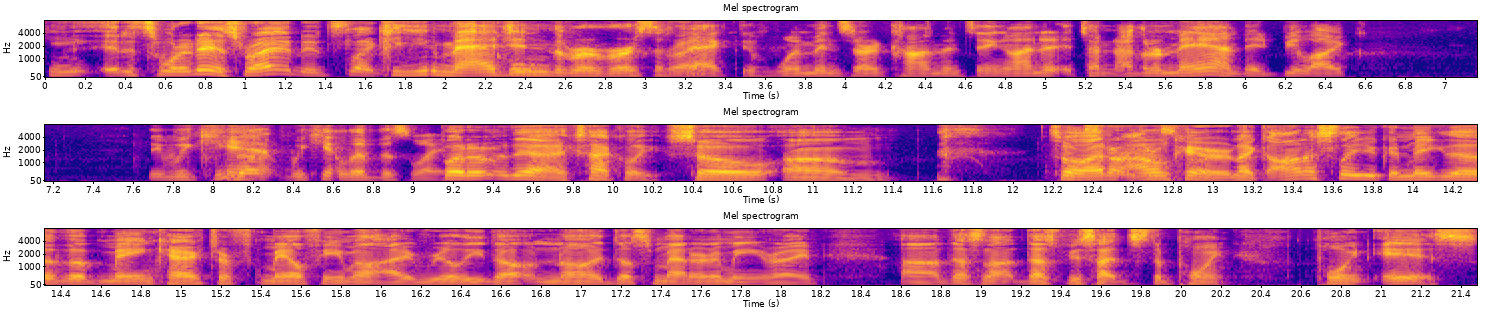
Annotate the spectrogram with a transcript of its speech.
you- it's what it is, right? It's like Can you imagine Cool. the reverse Right? effect if women start commenting on it? It's another man. They'd be like, "We can't, we can't live this way." But uh, yeah, exactly. So um, so I don't I don't care. Like honestly, you can make the the main character male female. I really don't know. It doesn't matter to me, right? Uh, that's not that's besides the point. Point is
